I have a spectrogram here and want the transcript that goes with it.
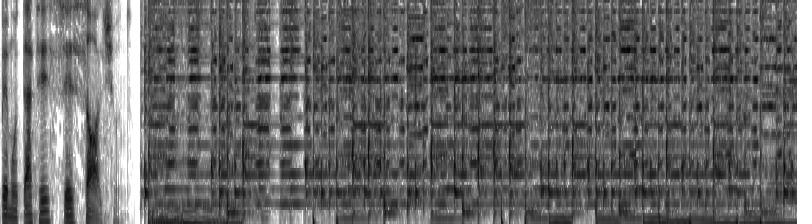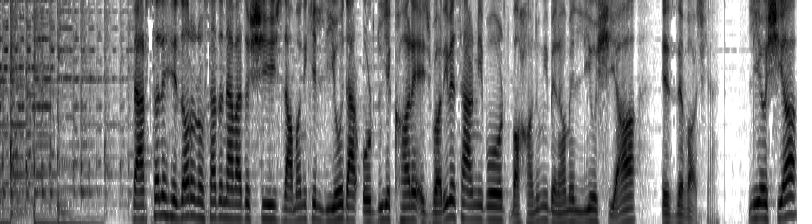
به مدت سه سال شد. در سال 1996 زمانی که لیو در اردوی کار اجباری به سر می برد با خانومی به نام لیو شیا ازدواج کرد. لیو شیا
